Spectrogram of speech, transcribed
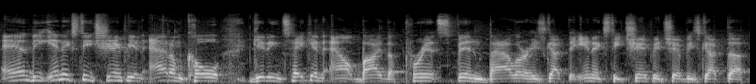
and the NXT Champion Adam Cole getting taken out by the Prince Finn Balor. He's got the NXT Championship. He's got the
